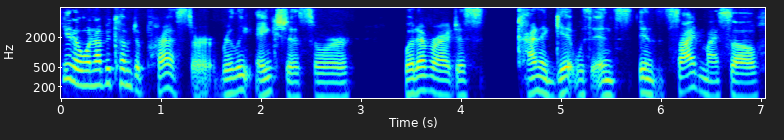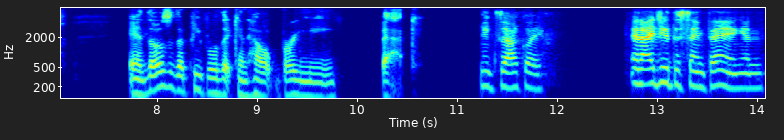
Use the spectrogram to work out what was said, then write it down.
you know, when I become depressed or really anxious or whatever, I just kind of get within inside myself and those are the people that can help bring me back exactly. And I do the same thing. And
